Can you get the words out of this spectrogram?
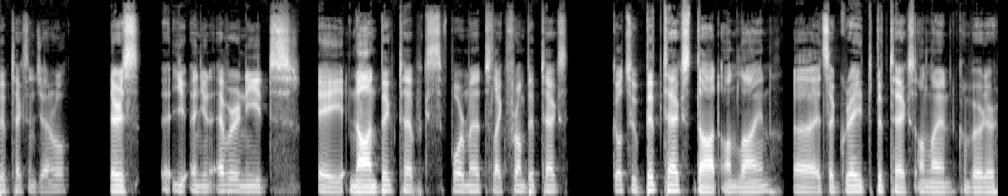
BibTeX in general, there's uh, you, and you ever need a non-BibTeX format like from BibTeX, go to bibtex.online. Uh, it's a great BibTeX online converter.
